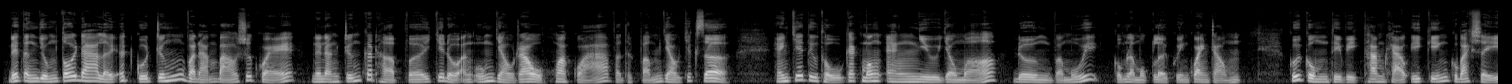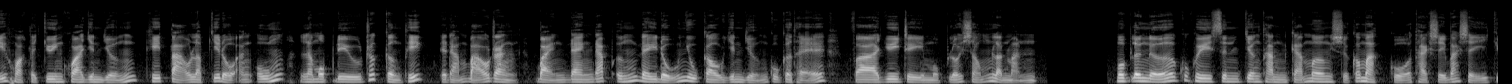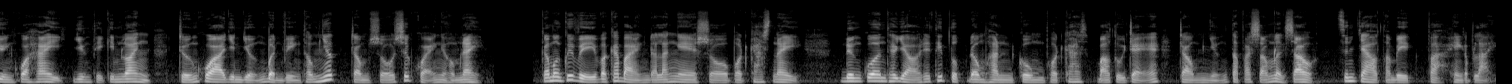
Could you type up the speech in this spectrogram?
Để tận dụng tối đa lợi ích của trứng và đảm bảo sức khỏe, nên ăn trứng kết hợp với chế độ ăn uống giàu rau, hoa quả và thực phẩm giàu chất xơ. Hạn chế tiêu thụ các món ăn nhiều dầu mỡ, đường và muối cũng là một lời khuyên quan trọng. Cuối cùng thì việc tham khảo ý kiến của bác sĩ hoặc là chuyên khoa dinh dưỡng khi tạo lập chế độ ăn uống là một điều rất cần thiết để đảm bảo rằng bạn đang đáp ứng đầy đủ nhu cầu dinh dưỡng của cơ thể và duy trì một lối sống lành mạnh. Một lần nữa, Quốc Huy xin chân thành cảm ơn sự có mặt của Thạc sĩ bác sĩ chuyên khoa 2 Dương Thị Kim Loan, trưởng khoa dinh dưỡng Bệnh viện Thống nhất trong số Sức khỏe ngày hôm nay. Cảm ơn quý vị và các bạn đã lắng nghe số podcast này. Đừng quên theo dõi để tiếp tục đồng hành cùng podcast Bảo Tuổi Trẻ trong những tập phát sóng lần sau. Xin chào tạm biệt và hẹn gặp lại.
